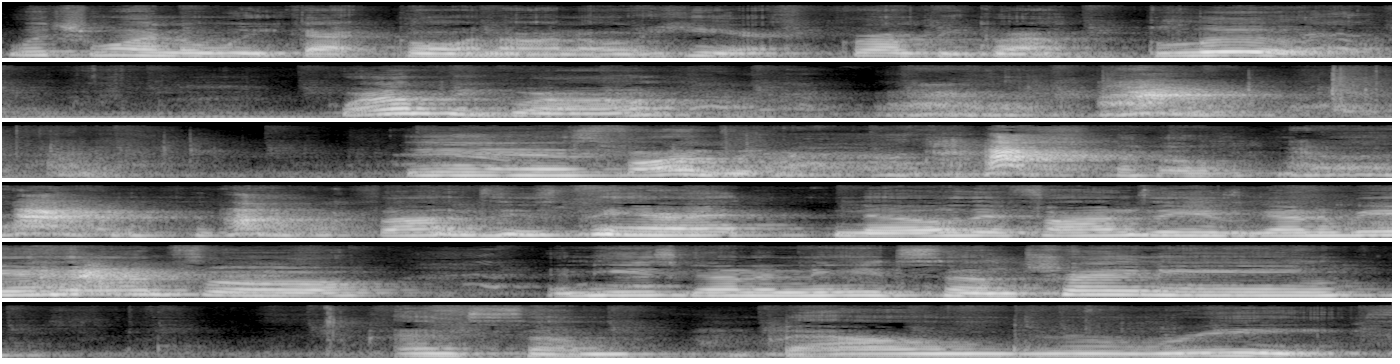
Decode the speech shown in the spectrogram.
Which one do we got going on over here? Grumpy Grump. Blue. Grumpy Grump is Fonzie. So, Fonzie's parent know that Fonzie is going to be a handful and he's going to need some training and some boundaries.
